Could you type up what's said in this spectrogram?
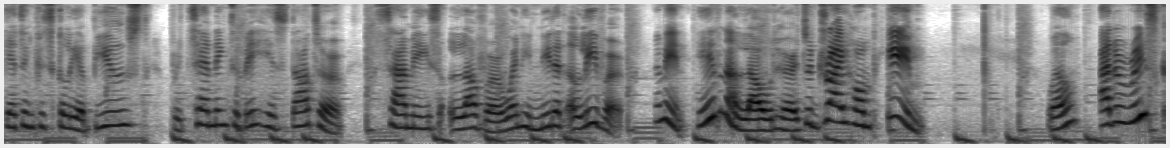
getting physically abused, pretending to be his daughter, Sammy's lover, when he needed a liver. I mean, he even allowed her to dry hump him. Well, at the risk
